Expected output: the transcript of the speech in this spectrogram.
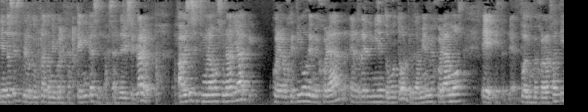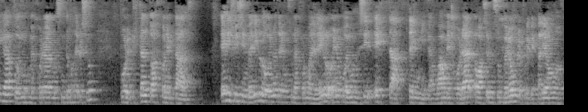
Y entonces lo que buscan también con estas técnicas es hacer eso. Y claro, a veces estimulamos un área con el objetivo de mejorar el rendimiento motor, pero también mejoramos, eh, podemos mejorar la fatiga, podemos mejorar los síntomas de depresión, porque están todas conectadas. Es difícil medirlo, hoy no tenemos una forma de medirlo, hoy no podemos decir esta técnica va a mejorar o va a ser un superhombre porque estaríamos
